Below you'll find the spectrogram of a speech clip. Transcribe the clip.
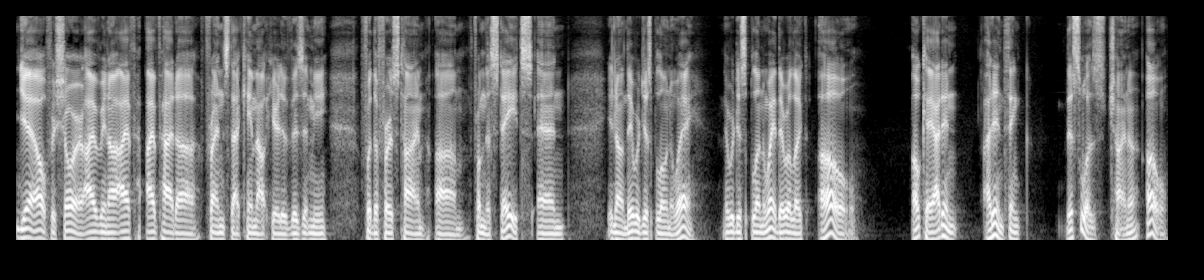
Yeah, oh, for sure. I mean, I've I've had uh, friends that came out here to visit me for the first time um, from the states, and you know, they were just blown away. They were just blown away. They were like, "Oh, okay, I didn't I didn't think this was China." Oh,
